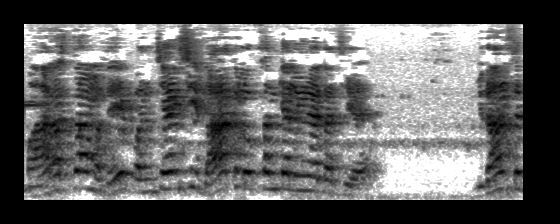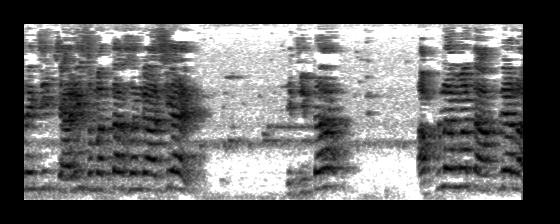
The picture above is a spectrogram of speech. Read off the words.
महाराष्ट्रामध्ये पंच्याऐंशी लाख लोकसंख्या लिंगायताची आहे. विधानसभेची चाळीस मतदारसंघ अशी आहेत की जिथं आपलं मत आपल्याला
